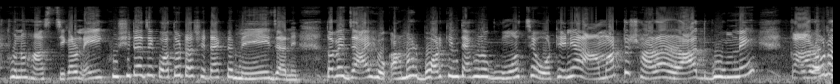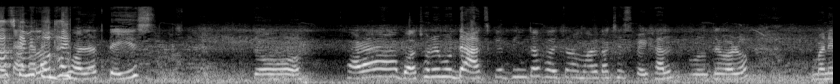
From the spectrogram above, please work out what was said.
এখনও হাসছি। কারণ এই খুশিটা যে কতটা সেটা একটা মেয়েই জানে। তবে যাই হোক আমার বর কিন্তু এখনও ঘুমোচ্ছে ওঠেনি। আর আমার তো সারা রাত ঘুম নেই। কারণ আজকে আমি কোথায় তো সারা বছরের মধ্যে আজকের দিনটা হয়তো আমার কাছে স্পেশাল বলতে পারো। মানে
